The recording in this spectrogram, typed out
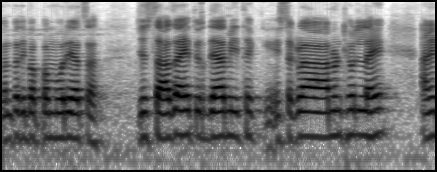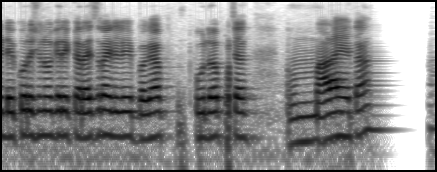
गणपती बाप्पा मोर्याचा. जो साज आहे तो सध्या मी इथं सगळा आणून ठेवलेला आहे. आणि डेकोरेशन वगैरे करायचं राहिलेलं आहे. बघा फुलं माळा येता हा.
